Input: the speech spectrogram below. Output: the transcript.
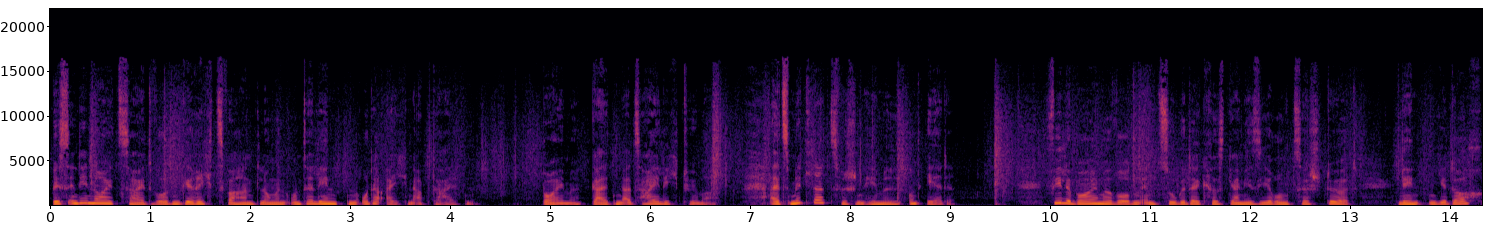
Bis in die Neuzeit wurden Gerichtsverhandlungen unter Linden oder Eichen abgehalten. Bäume galten als Heiligtümer, als Mittler zwischen Himmel und Erde. Viele Bäume wurden im Zuge der Christianisierung zerstört, Linden jedoch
